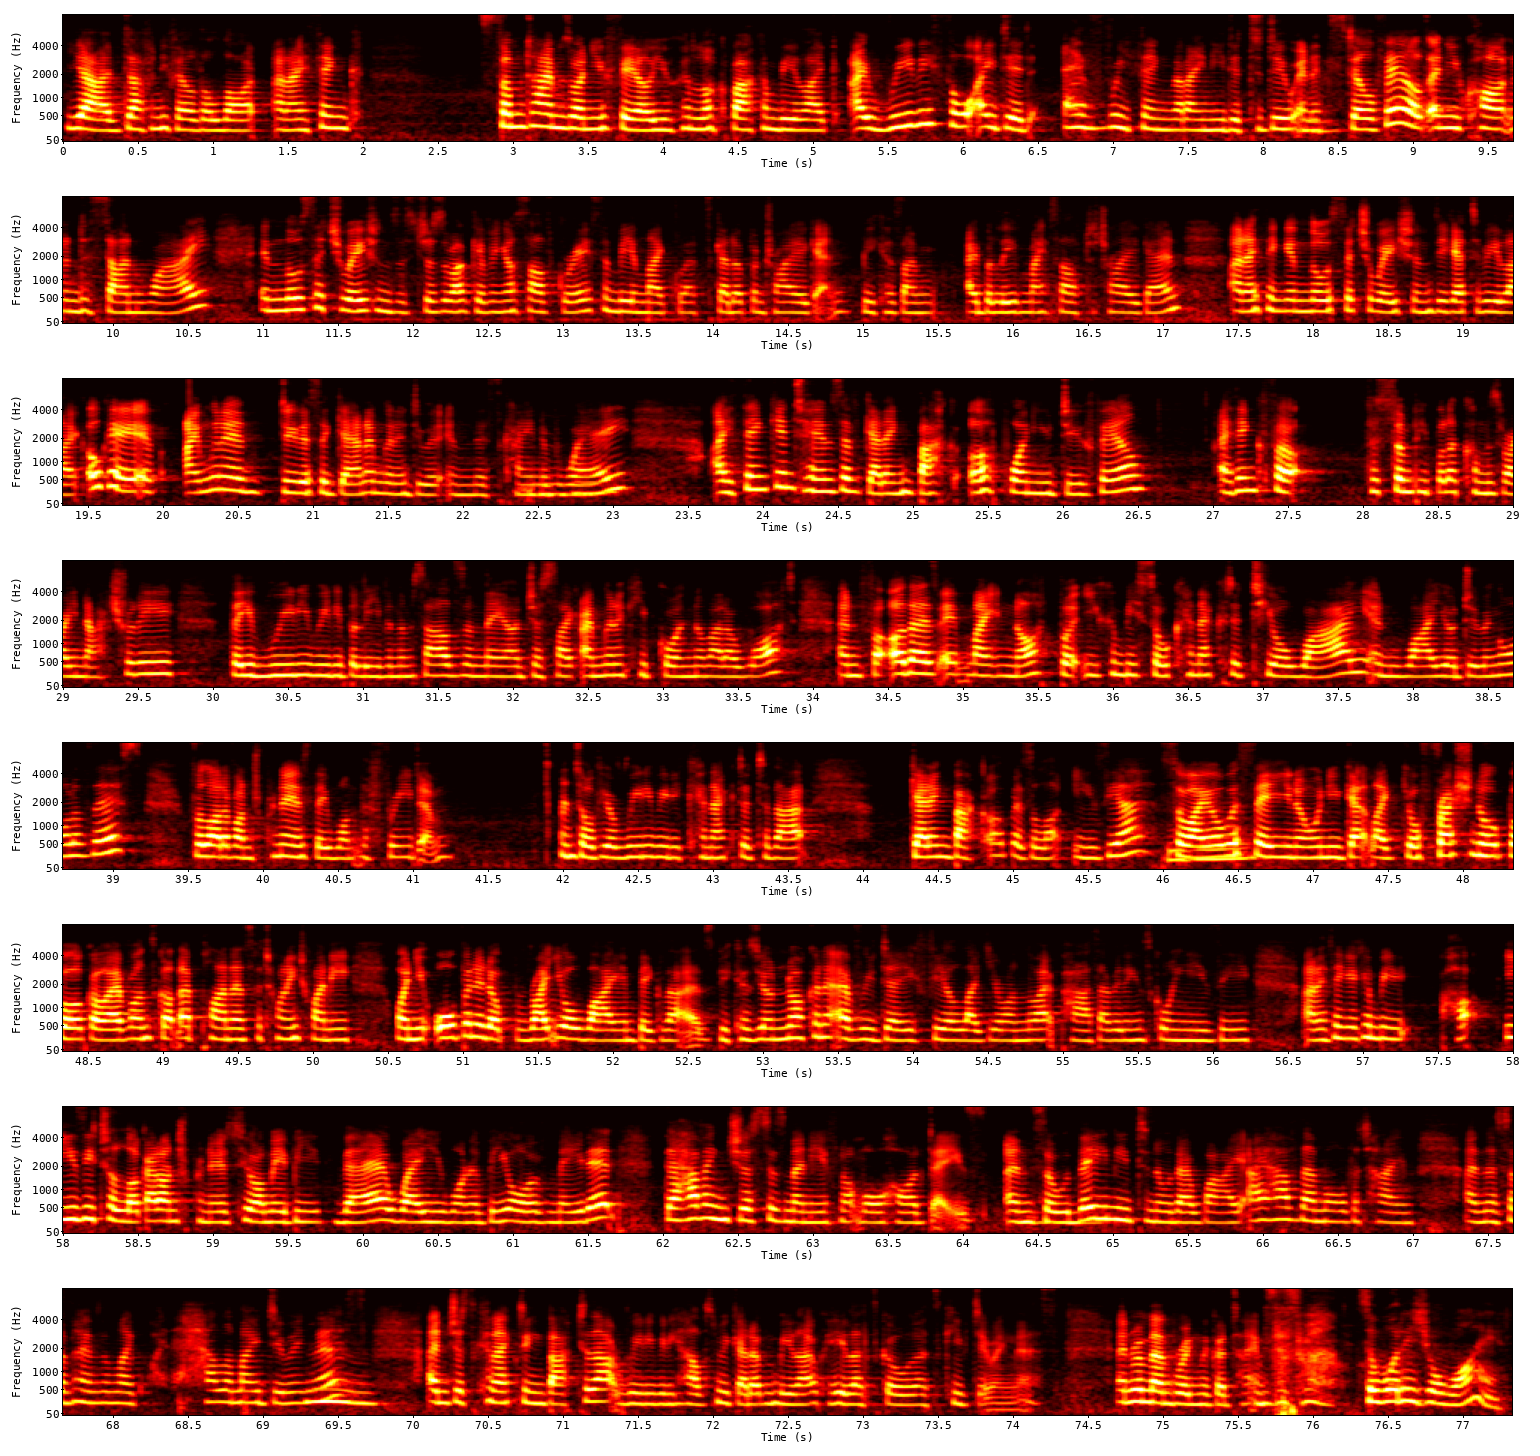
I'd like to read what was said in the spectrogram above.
Yeah, I've definitely failed a lot, and I think sometimes when you fail, you can look back and be like, I really thought I did everything that I needed to do and it mm. still failed, and you can't understand why. In those situations, it's just about giving yourself grace and being like, let's get up and try again because I'm I believe myself to try again. And I think in those situations, you get to be like, okay, if I'm gonna do this again, I'm gonna do it in this kind mm-hmm. of way. I think in terms of getting back up when you do fail, I think for for some people it comes very naturally they really really believe in themselves and they are just like i'm going to keep going no matter what and for others it might not but you can be so connected to your why and why you're doing all of this for a lot of entrepreneurs they want the freedom and so if you're really really connected to that getting back up is a lot easier. So mm-hmm. I always mm-hmm. say, you know, when you get like your fresh notebook or everyone's got their planners for 2020, when you open it up, write your why in big letters because you're not going to every day feel like you're on the right path, everything's going easy. And I think it can be easy to look at entrepreneurs who are maybe there where you want to be or have made it. They're having just as many, if not more, hard days. And so they need to know their why. I have them all the time. And then sometimes I'm like, why the hell am I doing this? Mm. And just connecting back to that really, really helps me get up and be like, okay, let's go, let's keep doing this. And remembering the good times as well. So, what is your why?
